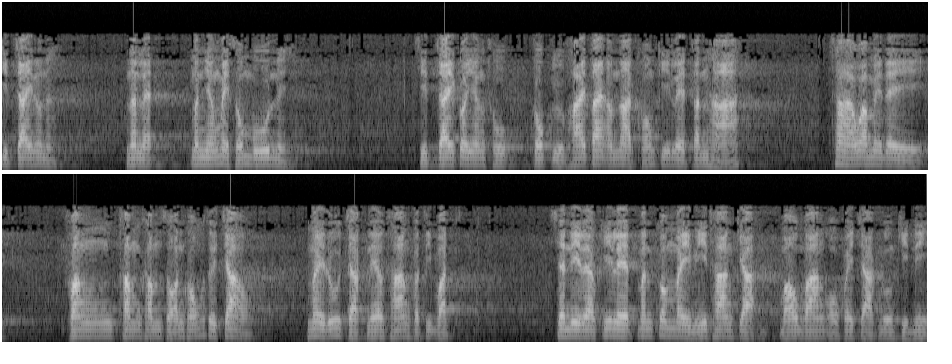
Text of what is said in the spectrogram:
จิตใจนั่นนะนั่นแหละ มันยังไม่สมบูรณ์นี่จิตใจก็ยังถูกตกอยู่ภายใต้อำนาจของกิเลสตัณหา ถ้าว่าไม่ได้ฟังทำคำสอนของพระพุทธเจ้า ไม่รู้จักแนวทางปฏิบัติ เช่นนี้แล้วกิเลสมันก็ไม่มีทางจะเบาบางออกไปจากดวงกิจนี้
